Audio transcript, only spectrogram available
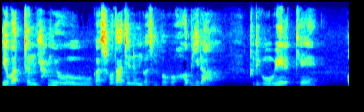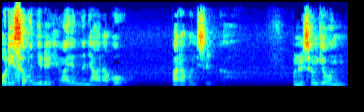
이와 같은 향유가 쏟아지는 것을 보고 허비라 그리고 왜 이렇게 어리석은 일을 행하였느냐라고 말하고 있을까? 오늘 성경은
